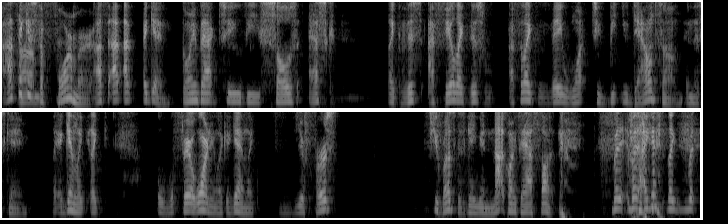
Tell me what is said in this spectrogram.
I think it's Um, the former. I, th- I, I again going back to the Souls esque, like this. I feel like this. I feel like they want to beat you down some in this game. Like again, like like fair warning. Like again, like your first few runs of this game, you're not going to have fun. but but I guess like but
